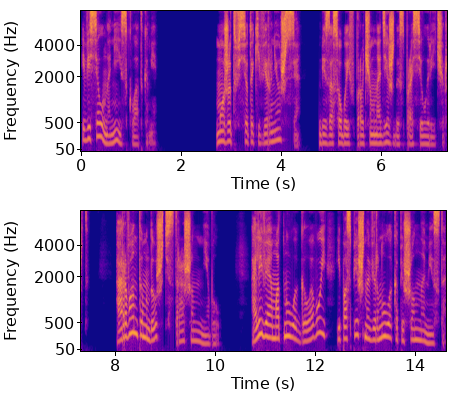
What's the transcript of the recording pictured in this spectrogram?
и висел на ней складками. «Может, все таки вернешься? без особой, впрочем, надежды спросил Ричард. Арвантом дождь страшен не был. Оливия мотнула головой и поспешно вернула капюшон на место.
